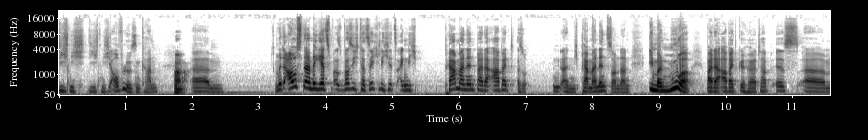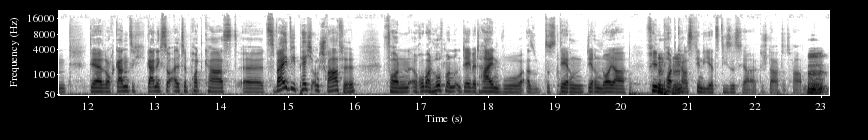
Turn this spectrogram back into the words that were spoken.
die, ich nicht, die ich nicht auflösen kann. Ja. Ähm, mit Ausnahme jetzt, was, was ich tatsächlich jetzt eigentlich permanent bei der Arbeit, also äh, nicht permanent, sondern immer nur bei der Arbeit gehört habe, ist ähm, der noch ganz, gar nicht so alte Podcast äh, Zwei wie Pech und Schwafel von Robert Hofmann und David Hein, wo, also das deren, deren neuer Filmpodcast, den die jetzt dieses Jahr gestartet haben. Mhm.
